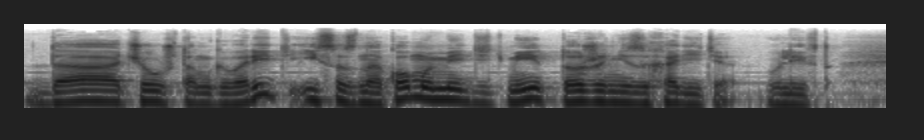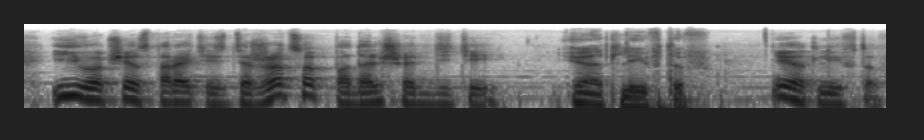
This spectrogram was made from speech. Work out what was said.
Да, что уж там говорить, и со знакомыми детьми тоже не заходите в лифт. И вообще старайтесь держаться подальше от детей. И от лифтов. И от лифтов.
